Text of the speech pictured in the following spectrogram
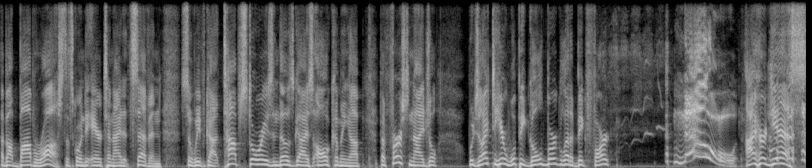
about Bob Ross that's going to air tonight at 7. So we've got top stories and those guys all coming up. But first, Nigel, would you like to hear Whoopi Goldberg let a big fart? No! I heard yes.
